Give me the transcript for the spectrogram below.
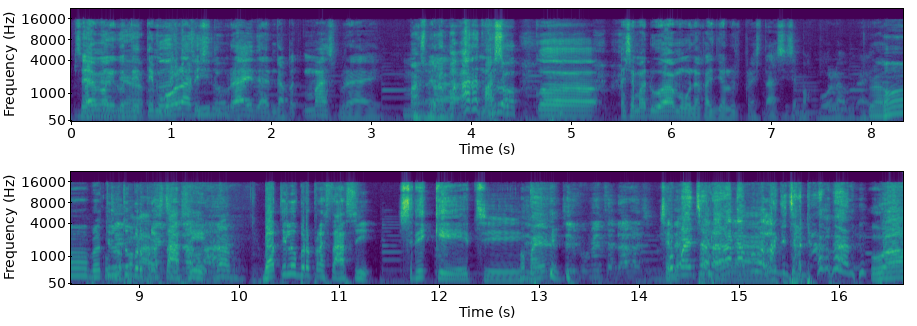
Saya mengikuti tim bola di situ, Bray, dan dapat emas, Bray. Mas Nah, berapa karat, Masuk Bro? ke SMA 2 menggunakan jalur prestasi sepak bola, Bray. Oh, berarti lu tuh berprestasi. Berarti lu berprestasi. Sedikit sih. Pemain Jadi pemain cadangan. Ceda- pemain cadangan cadangan. aku lagi cadangan. Wah.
